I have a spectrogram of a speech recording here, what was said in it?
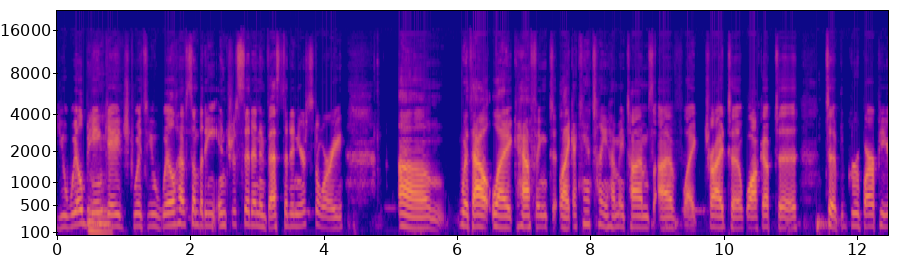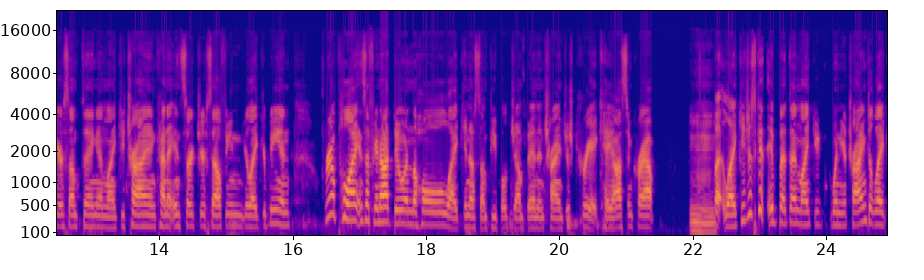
you will be Mhm. engaged with, you will have somebody interested and invested in your story. Um without like having to like I can't tell you how many times I've like tried to walk up to to group RP or something and like you try and kind of insert yourself and you're like you're being real polite and stuff. You're not doing the whole like you know some people jump in and try and just create chaos and crap. Mhm. But like you just get it. But then like you when you're trying to like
